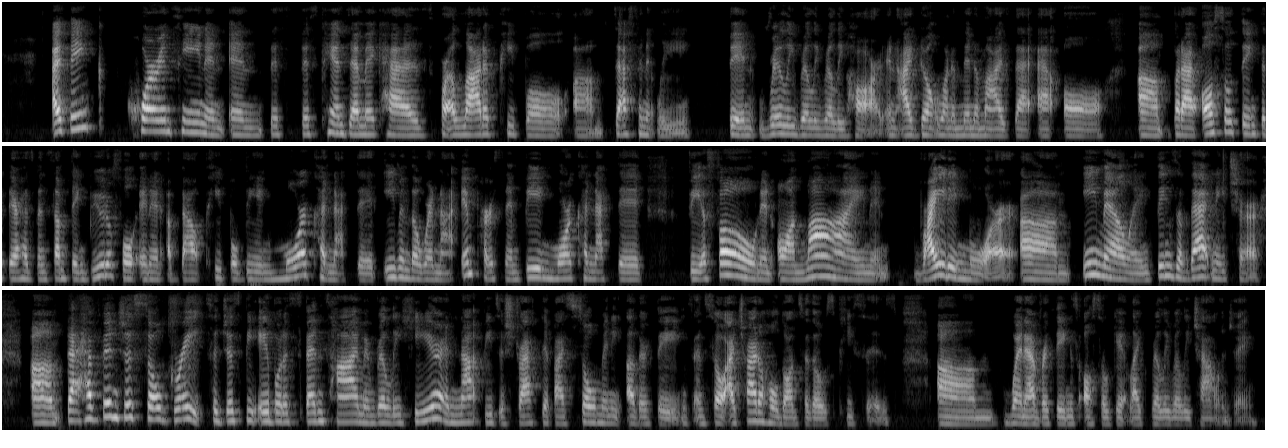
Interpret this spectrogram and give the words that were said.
i think quarantine and, and this this pandemic has for a lot of people um, definitely been really really really hard and i don't want to minimize that at all. Um, but i also think that there has been something beautiful in it about people being more connected even though we're not in person being more connected via phone and online and writing more, um, emailing, things of that nature um, that have been just so great to just be able to spend time and really hear and not be distracted by so many other things. And so I try to hold on to those pieces um, whenever things also get like really, really challenging.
